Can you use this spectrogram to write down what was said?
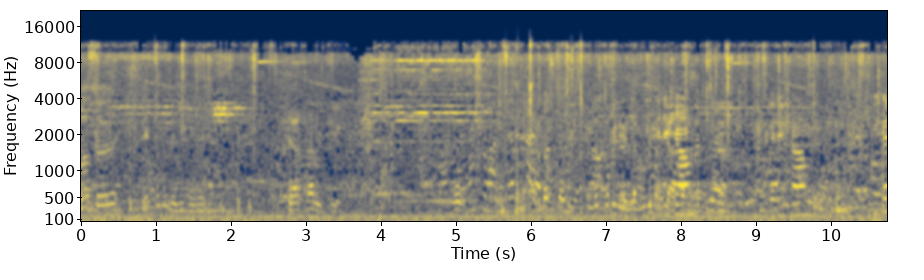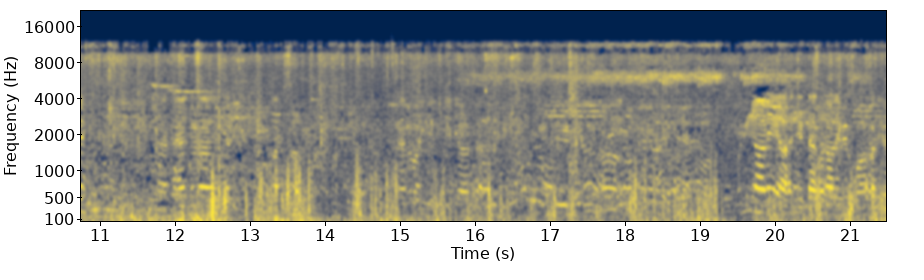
ਬਸ ਇੱਕ ਮਹੀਨੇ ਦੀ ਗੇਮ ਹੈ ਜੀ। ਤਿਆਰ ਕਰ ਦਿੱਤੀ ਹੈ ਮੇਰੇ ਸ਼ਾਮ ਮੇਰੇ ਸ਼ਾਮ ਠੀਕ ਹੈ? ਹੈ ਜਿਹੜਾ ਨਾਲੇ ਆ ਜੇ ਟੈਸਟ ਵਾਲੇ ਵੀ ਬਾਹਰ ਵਾਲੇ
